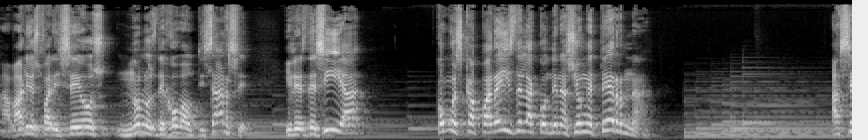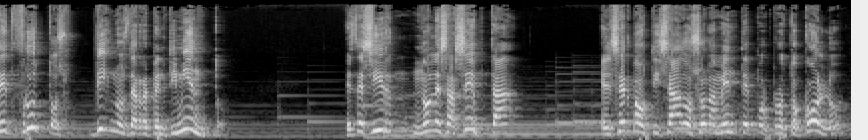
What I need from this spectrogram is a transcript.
a varios fariseos no los dejó bautizarse y les decía, ¿cómo escaparéis de la condenación eterna? haced frutos dignos de arrepentimiento. Es decir, no les acepta el ser bautizado solamente por protocolo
